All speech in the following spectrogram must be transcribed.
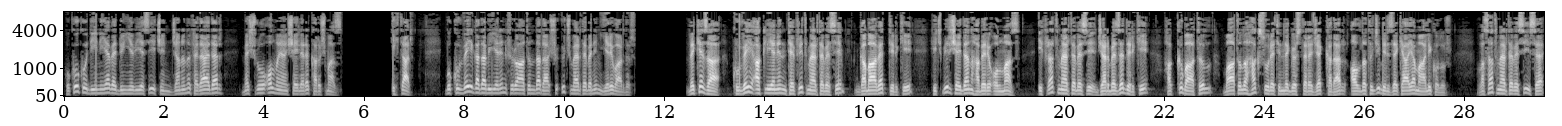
hukuku diniye ve dünyeviyesi için canını feda eder, meşru olmayan şeylere karışmaz. İhtar. Bu kuvve-i gadabiyenin füruatında da şu üç mertebenin yeri vardır. Ve keza kuvve-i akliyenin tefrit mertebesi gabavettir ki hiçbir şeyden haberi olmaz. İfrat mertebesi cerbezedir ki hakkı batıl, batılı hak suretinde gösterecek kadar aldatıcı bir zekaya malik olur. Vasat mertebesi ise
